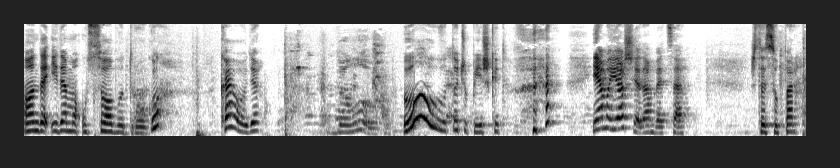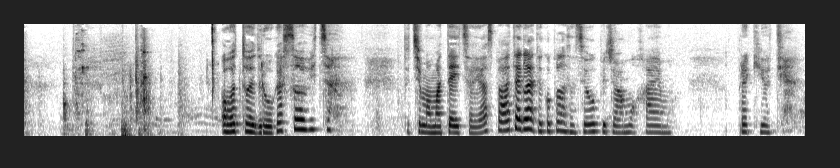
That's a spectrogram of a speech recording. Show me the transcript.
Onda idemo u sobu drugu. Kaj je ovdje? Uuu, tu ću piškit. Imamo još jedan WC. Što je super. Ovo to je druga sobica. Tu ćemo Matejca i ja spavati. A gledajte, kupila sam se u piđamu u H&M-u. Precute je.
